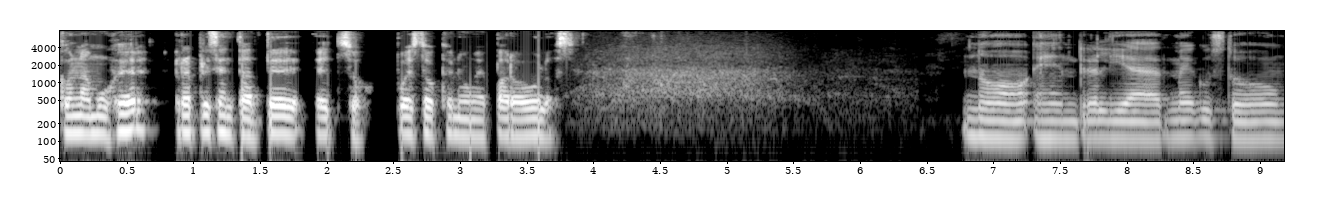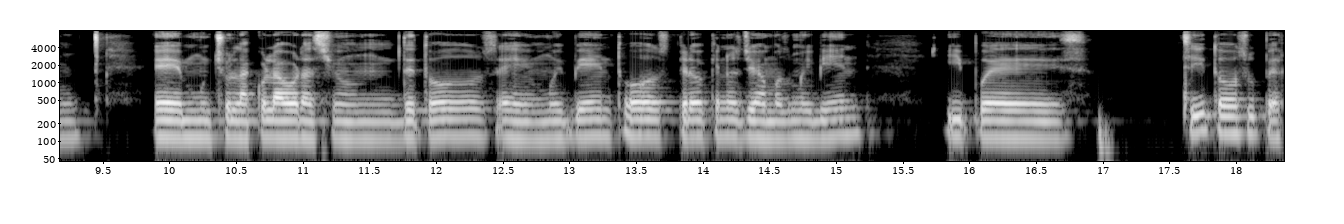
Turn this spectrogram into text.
con la mujer representante de ETSO, puesto que no me paro bolas. No, en realidad me gustó eh, mucho la colaboración de todos, eh, muy bien, todos creo que nos llevamos muy bien y pues sí, todo súper.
